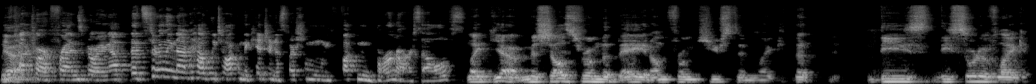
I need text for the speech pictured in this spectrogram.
we yeah. talk to our friends growing up. That's certainly not how we talk in the kitchen, especially when we fucking burn ourselves. like yeah michelle's from the bay and i'm from houston like that these these sort of like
